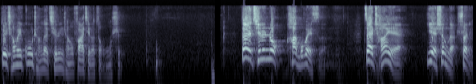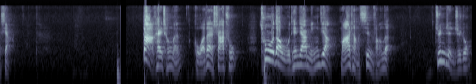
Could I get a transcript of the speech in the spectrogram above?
对成为孤城的麒麟城发起了总攻势。但是麒麟众悍不畏死，在长野叶盛的率领下，大开城门，果断杀出，突入到武田家名将马场信房的军阵之中，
